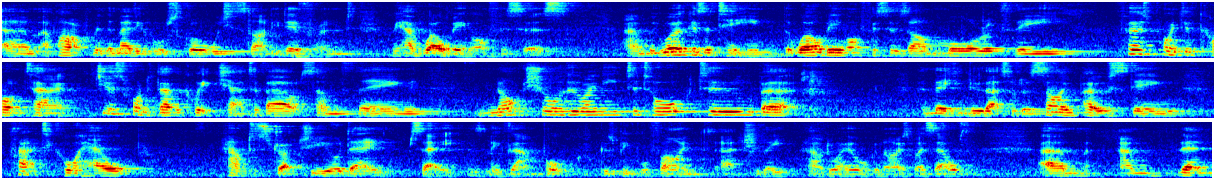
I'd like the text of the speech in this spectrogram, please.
um, apart from in the medical school, which is slightly different, we have wellbeing officers. And we work as a team. The wellbeing officers are more of the first point of contact, just wanted to have a quick chat about something, not sure who I need to talk to, but and they can do that sort of signposting, practical help, how to structure your day, say, as an example, because people find, actually, how do I organise myself? Um, and then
